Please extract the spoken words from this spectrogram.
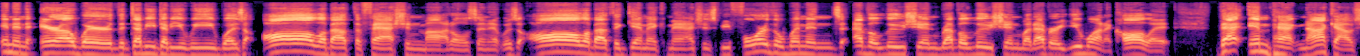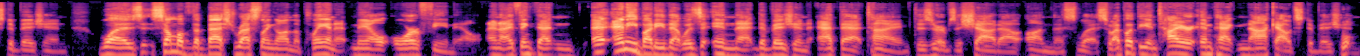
in an era where the WWE was all about the fashion models and it was all about the gimmick matches before the women's evolution, revolution, whatever you want to call it. That Impact Knockouts division was some of the best wrestling on the planet, male or female. And I think that in, anybody that was in that division at that time deserves a shout out on this list. So I put the entire Impact Knockouts division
